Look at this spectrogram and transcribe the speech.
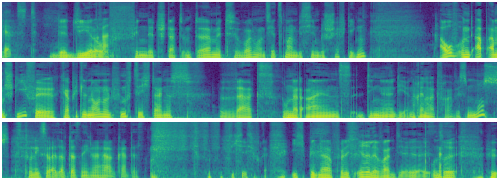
jetzt. Der Giro dran. findet statt und damit wollen wir uns jetzt mal ein bisschen beschäftigen. Auf und ab am Stiefel, Kapitel 59 deines Werks 101 Dinge, die ein Rennradfahrer wissen muss. Tu nicht so, als ob du das nicht mehr hören könntest. Ich, bin da völlig irrelevant. Äh, Unsere Hö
